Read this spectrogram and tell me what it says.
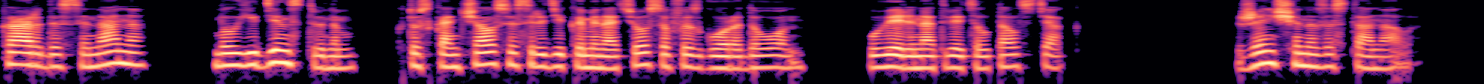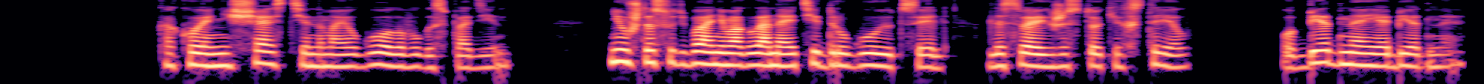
Кардес Инана был единственным, кто скончался среди каменотесов из города Он, уверенно ответил толстяк. Женщина застонала. «Какое несчастье на мою голову, господин! Неужто судьба не могла найти другую цель для своих жестоких стрел? О, бедная я, бедная!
